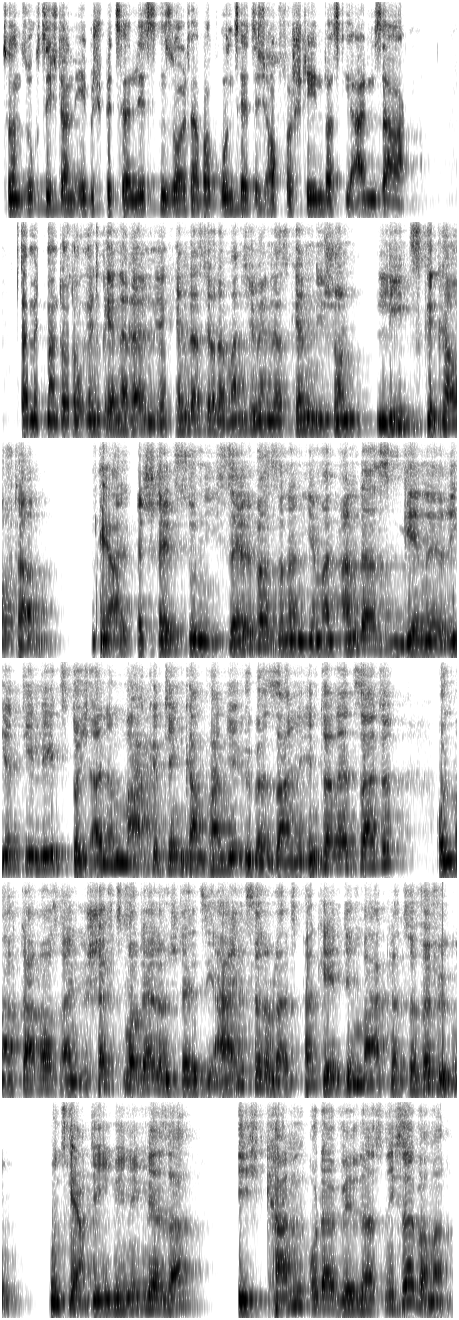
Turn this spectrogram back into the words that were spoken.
sondern sucht sich dann eben Spezialisten, sollte aber grundsätzlich auch verstehen, was die einem sagen damit man dort so auch mit generell, wir kennen das ja oder manche werden das kennen, die schon Leads gekauft haben. Ja. Es stellst du nicht selber, sondern jemand anders generiert die Leads durch eine Marketingkampagne über seine Internetseite und macht daraus ein Geschäftsmodell und stellt sie einzeln oder als Paket dem Makler zur Verfügung. Und zwar ja. demjenigen, der sagt, ich kann oder will das nicht selber machen.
